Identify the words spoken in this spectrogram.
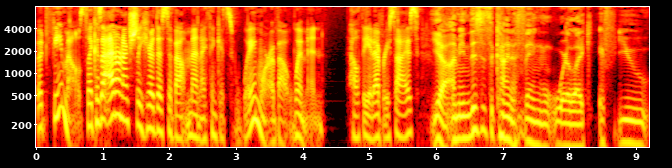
but females, like, because I don't actually hear this about men. I think it's way more about women, healthy at every size. Yeah. I mean, this is the kind of thing where, like, if you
